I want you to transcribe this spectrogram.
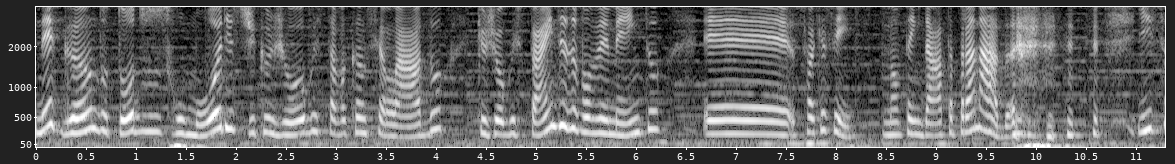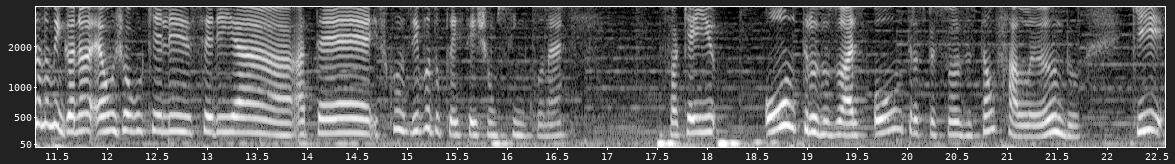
negando todos os rumores de que o jogo estava cancelado, que o jogo está em desenvolvimento. É... Só que assim, não tem data para nada. e se eu não me engano, é um jogo que ele seria até exclusivo do PlayStation 5, né? Só que aí outros usuários, outras pessoas estão falando que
